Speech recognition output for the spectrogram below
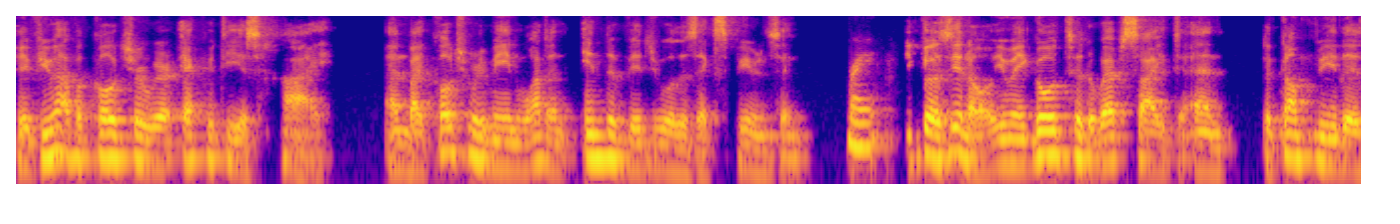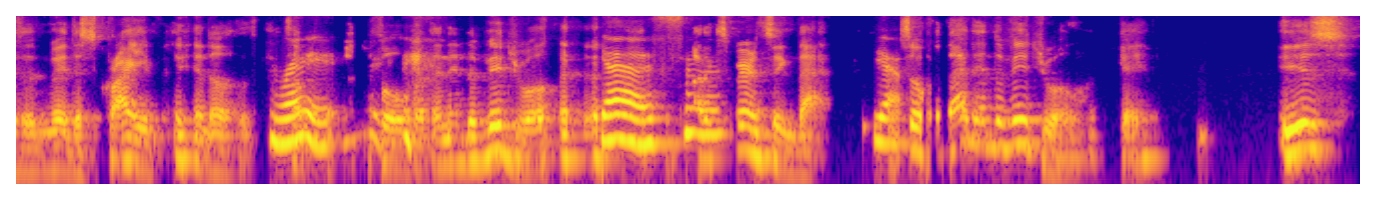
If you have a culture where equity is high, and by culture we mean what an individual is experiencing. Right. Because you know, you may go to the website and the company there's a may describe you know right but an individual yes not experiencing that yeah so for that individual okay is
